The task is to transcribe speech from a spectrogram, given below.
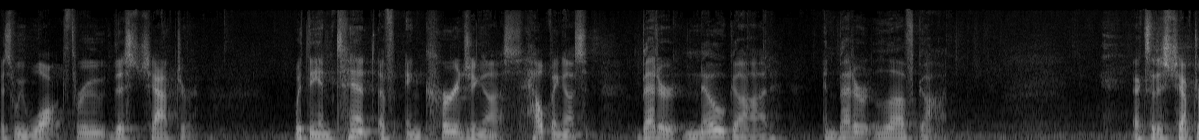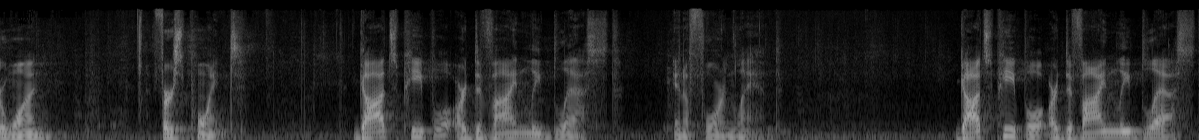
as we walk through this chapter with the intent of encouraging us, helping us better know God and better love God. Exodus chapter 1, first point. God's people are divinely blessed in a foreign land. God's people are divinely blessed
